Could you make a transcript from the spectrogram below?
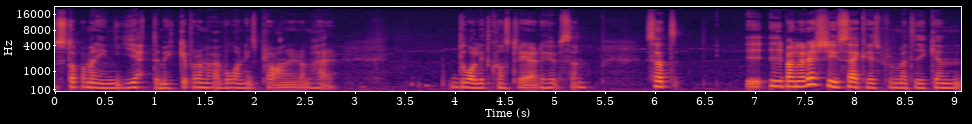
stoppar man in jättemycket på de här våningsplanen i de här dåligt konstruerade husen. Så att i Bangladesh är ju säkerhetsproblematiken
